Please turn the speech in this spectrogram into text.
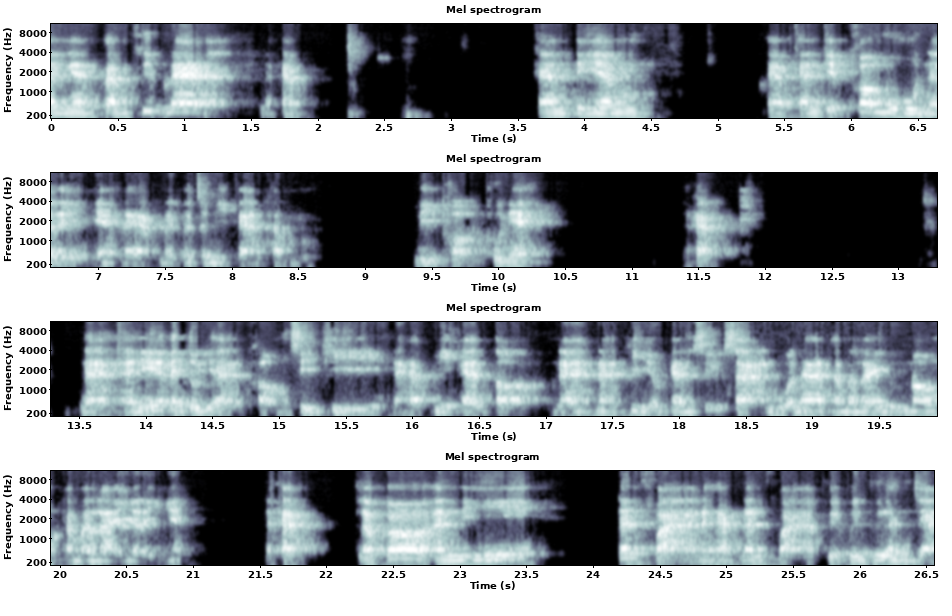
รายงานความคืบหน้านะครับ การเตรียม นะครับการเก็บข้อมูลอะไรอย่างเงี้ยนะครับ มันก็จะมีการทำรีพอร์ตพวกเนี้ยนะครับนะอันนี้ก็เป็นตัวอย่างของ CP นะครับ มีการตอบนะหน้าที่ของการสื่อสารหัวหน้าทำอะไรลูกน้องทำอะไรอะไรอย่างเงี้ยนะครับ แล้วก็อันนี้ด้านขวานะครับ ด้านขวาเผื่อเพื่อนๆจะ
